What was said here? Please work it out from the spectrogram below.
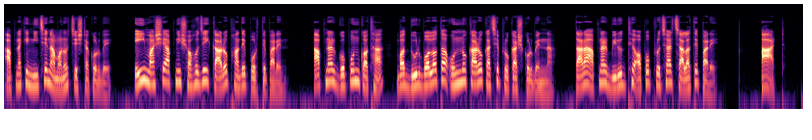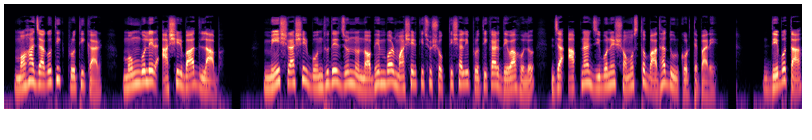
আপনাকে নিচে নামানোর চেষ্টা করবে। এই মাসে আপনি সহজেই কারও ফাঁদে পড়তে পারেন। আপনার গোপন কথা বা দুর্বলতা অন্য কারও কাছে প্রকাশ করবেন না। তারা আপনার বিরুদ্ধে অপপ্রচার চালাতে পারে। আট। মহাজাগতিক প্রতিকার, মঙ্গলের আশীর্বাদ লাভ। মেষ রাশির বন্ধুদের জন্য নভেম্বর মাসের কিছু শক্তিশালী প্রতিকার দেওয়া হল, যা আপনার জীবনের সমস্ত বাধা দূর করতে পারে। দেবতা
